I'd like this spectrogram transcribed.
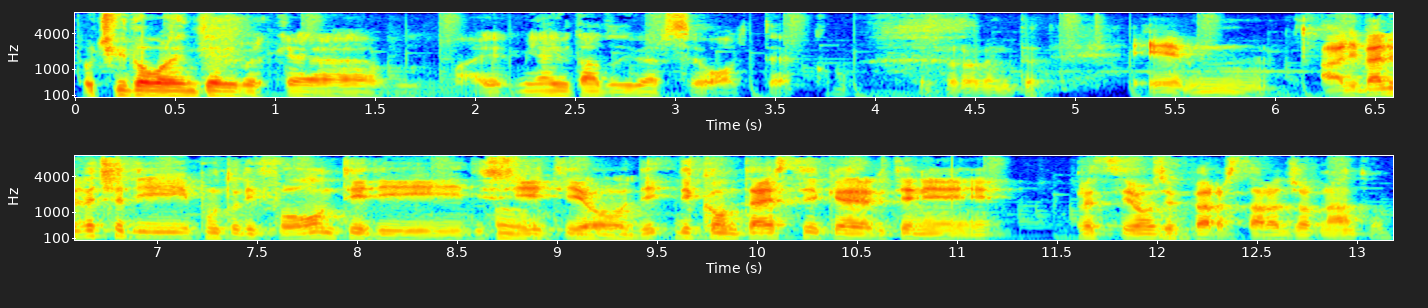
lo cito volentieri perché eh, mi ha aiutato diverse volte. Ecco. E, ehm, a livello invece di, appunto, di fonti, di, di mm, siti mm. o di, di, contesti che ritieni preziosi per stare aggiornato?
